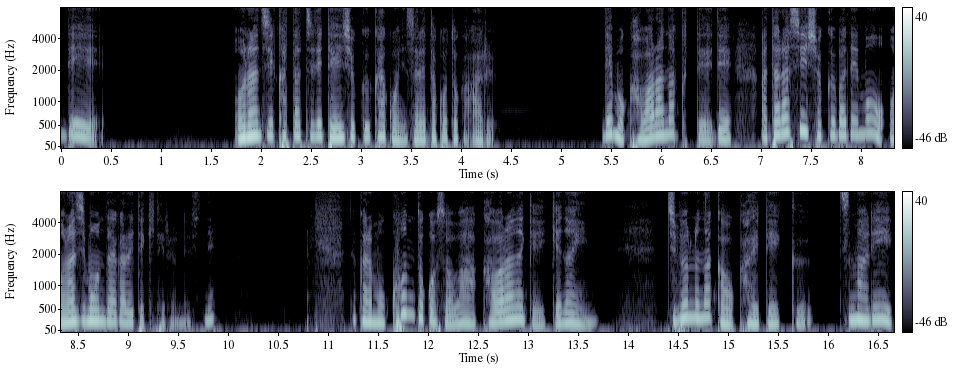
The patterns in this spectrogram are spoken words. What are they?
で同じ形で転職過去にされたことがある。でも変わらなくてで新しい職場でも同じ問題が出てきてるんですね。だからもう今度こそは変わらなきゃいけない。自分の中を変えていく。つまり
